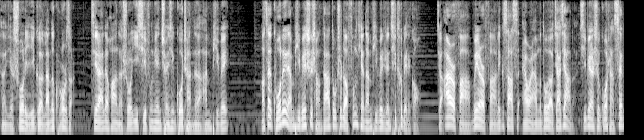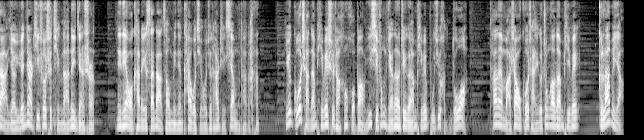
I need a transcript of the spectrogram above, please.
呃，也说了一个兰德 Cruiser。接下来的话呢，说一汽丰田全新国产的 MPV。啊，在国内的 MPV 市场，大家都知道丰田的 MPV 人气特别的高，像阿尔法、威尔法、雷克萨斯 LM 都要加价的。即便是国产塞纳，要原价提车是挺难的一件事。那天我看了一个塞纳在我面前开过去，我觉得还是挺羡慕他的，因为国产的 MPV 市场很火爆，一汽丰田的这个 MPV 布局很多，它呢马上要国产一个中高端 MPV 格拉维亚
